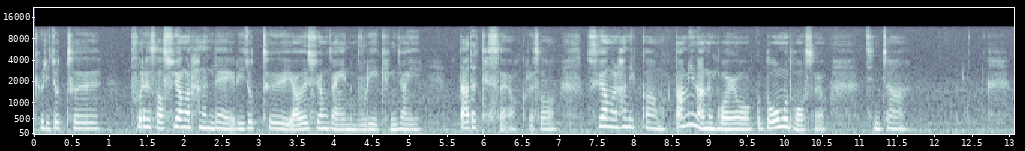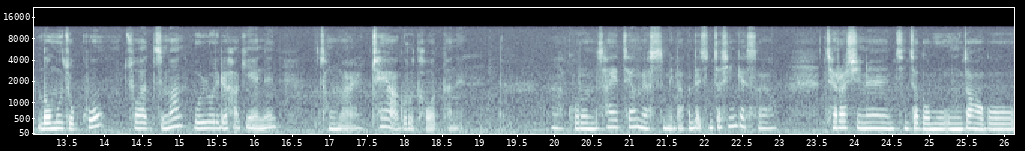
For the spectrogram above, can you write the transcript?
그 리조트 풀에서 수영을 하는데 리조트 야외 수영장에 있는 물이 굉장히 따뜻했어요. 그래서 수영을 하니까 막 땀이 나는 거예요. 그 너무 더웠어요. 진짜 너무 좋고 좋았지만 물놀이를 하기에는 정말 최악으로 더웠다는 아, 그런 사회 체험이었습니다. 근데 진짜 신기했어요. 제라 씨는 진짜 너무 웅장하고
